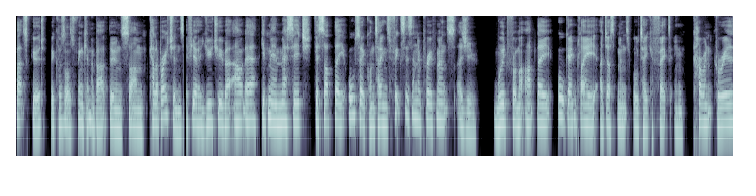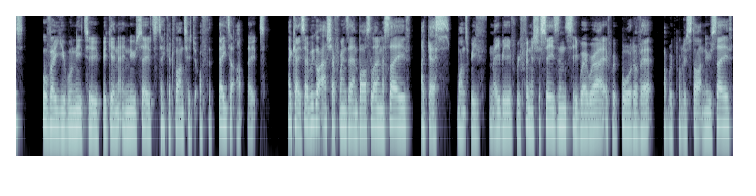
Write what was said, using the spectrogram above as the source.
That's good because I was thinking about doing some calibrations. If you're a YouTuber out there, give me a message. This update also contains fixes and improvements as you would from an update. All gameplay adjustments will take effect in current careers, although you will need to begin a new save to take advantage of the data updates. Okay, so we got our Sheffield Wednesday and Barcelona save. I guess once we've maybe if we finish the season, see where we're at. If we're bored of it, I would probably start a new save,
